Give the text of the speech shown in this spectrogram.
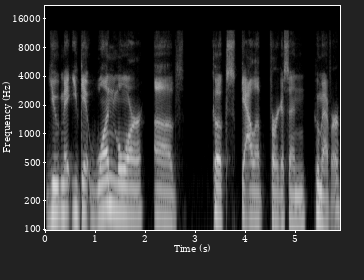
You make you get one more of Cooks, Gallup, Ferguson, whomever.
